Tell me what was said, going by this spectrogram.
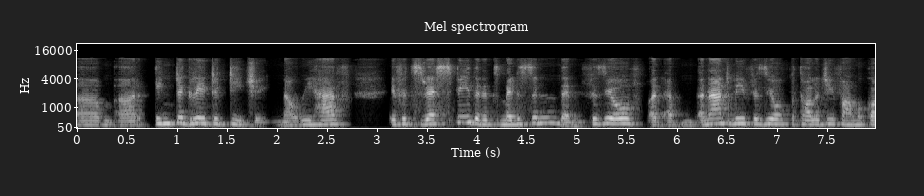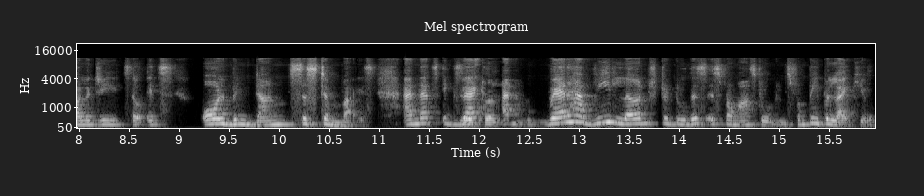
um, our integrated teaching. Now we have, if it's RESPI, then it's medicine, then physio, uh, anatomy, physio, pathology, pharmacology. So it's all been done system wise and that's exactly yes, and where have we learned to do this is from our students from people like you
